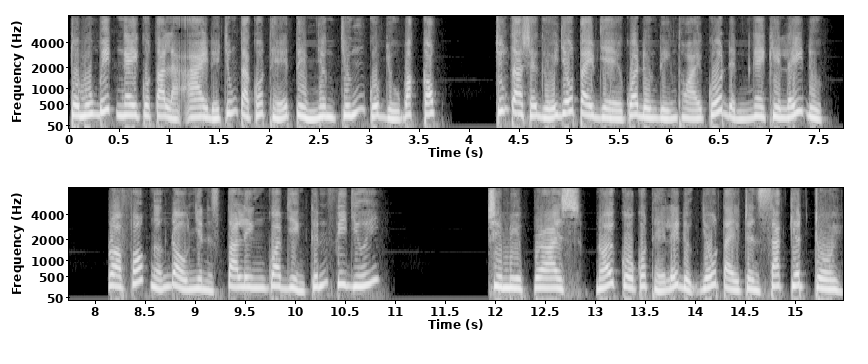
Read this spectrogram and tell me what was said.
Tôi muốn biết ngay cô ta là ai để chúng ta có thể tìm nhân chứng của vụ bắt cóc. Chúng ta sẽ gửi dấu tay về qua đường điện thoại cố định ngay khi lấy được. Crawford ngẩng đầu nhìn Stalin qua viền kính phía dưới. Jimmy Price nói cô có thể lấy được dấu tay trên xác chết trôi.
